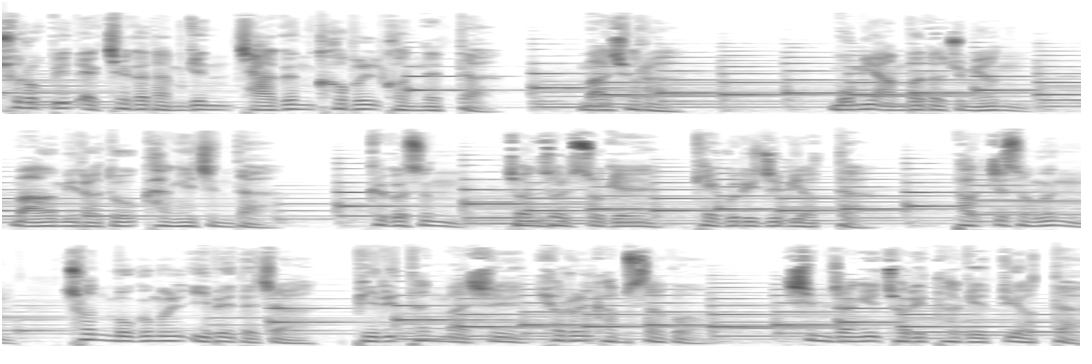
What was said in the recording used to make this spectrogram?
초록빛 액체가 담긴 작은 컵을 건넸다. 마셔라. 몸이 안 받아주면 마음이라도 강해진다. 그것은 전설 속의 개구리즙이었다. 박지성은 첫 모금을 입에 대자 비릿한 맛이 혀를 감싸고 심장이 저릿하게 뛰었다.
